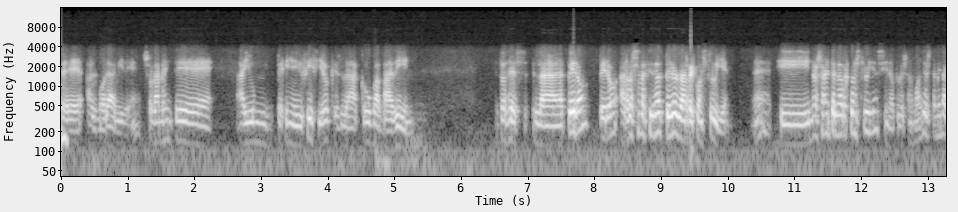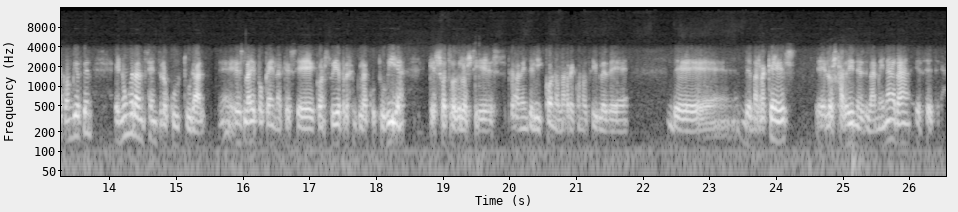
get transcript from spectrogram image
eh, almorávide. ¿eh? Solamente hay un pequeño edificio que es la Cuba Badin. Entonces, la, pero, pero arrasan la ciudad, pero la reconstruyen. ¿Eh? Y no solamente la reconstruyen, sino que los almohades también la convierten en un gran centro cultural. Es la época en la que se construye, por ejemplo, la Cutubía, que es otro de los, es probablemente el icono más reconocible de, de, de Marrakech, los jardines de la Menara, etcétera.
